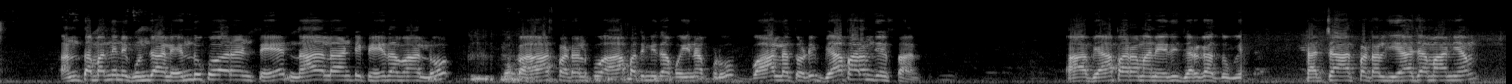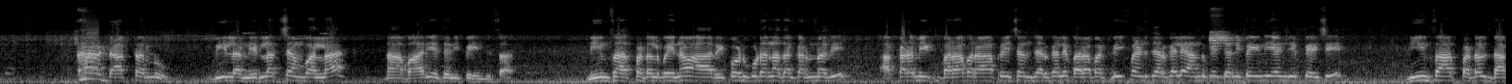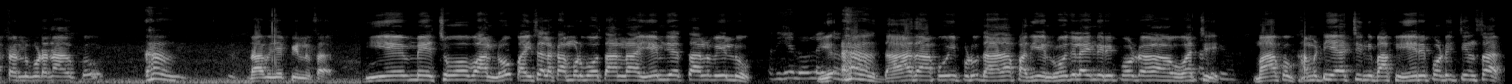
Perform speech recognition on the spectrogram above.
అంతమందిని గుంజాలి. ఎందుకు అని అంటే నా లాంటి పేదవాళ్ళు ఒక హాస్పిటల్కు ఆపద మీద పోయినప్పుడు వాళ్ళతోటి వ్యాపారం చేస్తాను ఆ వ్యాపారం అనేది జరగద్దు. టచ్ హాస్పిటల్ యాజమాన్యం డాక్టర్లు వీళ్ళ నిర్లక్ష్యం వల్ల నా భార్య చనిపోయింది సార్. నిమ్స్ హాస్పిటల్ పోయినా ఆ రిపోర్ట్ కూడా నా దగ్గర ఉన్నది. అక్కడ మీకు బరాబర్ ఆపరేషన్ జరగాలి బరాబర్ ట్రీట్మెంట్ జరగాలి అందుకే చనిపోయింది అని చెప్పేసి నిమ్స్ హాస్పిటల్ డాక్టర్లు కూడా నాకు నాకు చెప్పిండ్రు సార్. డిఎంహెచ్ఓ వాళ్ళు పైసలకు అమ్ముడు పోతాన్లా ఏం చేస్తాను వీళ్ళు? దాదాపు ఇప్పుడు దాదాపు పదిహేను రోజులైంది రిపోర్ట్ వచ్చి. మాకు కమిటీ వచ్చింది మాకు ఏ రిపోర్ట్ ఇచ్చింది సార్?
